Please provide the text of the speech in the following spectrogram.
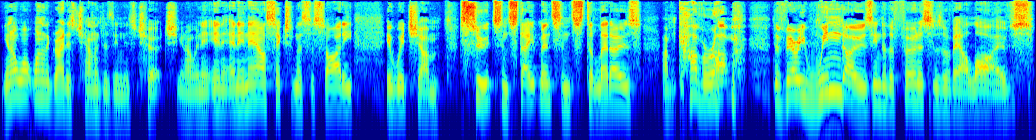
You know what? One of the greatest challenges in this church, you know, and in, in, in, our section of society, in which um, suits and statements and stilettos um, cover up the very windows into the furnaces of our lives,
